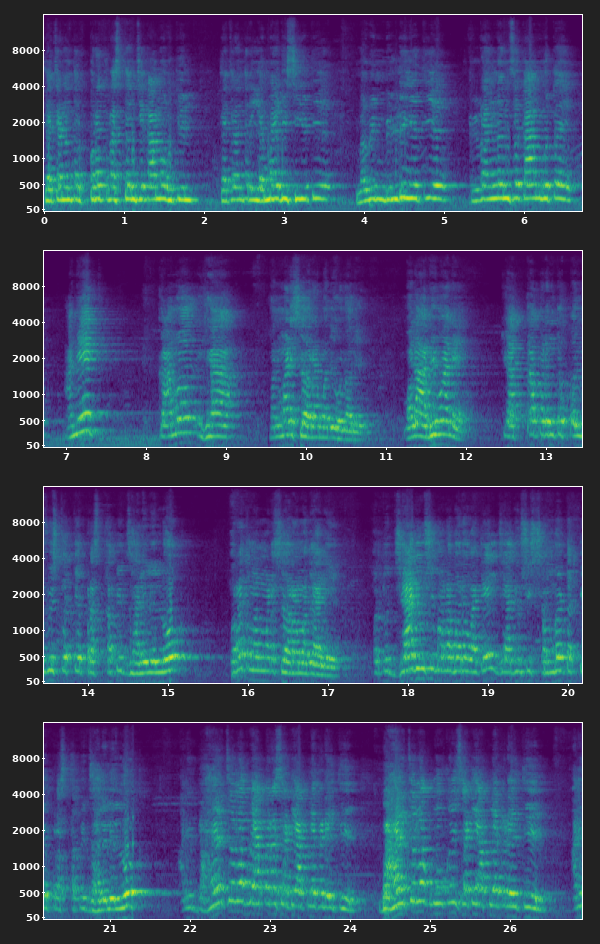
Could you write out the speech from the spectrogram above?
त्याच्यानंतर परत रस्त्यांचे कामं होतील. त्याच्यानंतर एम आय डी सी येते नवीन बिल्डिंग येते क्रीडांगणचं काम होतंय. अनेक कामं ह्या मनमाड शहरामध्ये होणार आहे मला अभिमान आहे की आतापर्यंत पंचवीस टक्के प्रस्थापित झालेले लोक परत मनमाड शहरामध्ये आले. परंतु ज्या दिवशी मला बरं वाटेल ज्या दिवशी शंभर टक्के प्रस्थापित झालेले लोक आणि बाहेरचे लोक व्यापारासाठी आपल्याकडे येतील बाहेरचे लोक नोकरीसाठी आपल्याकडे येतील आणि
